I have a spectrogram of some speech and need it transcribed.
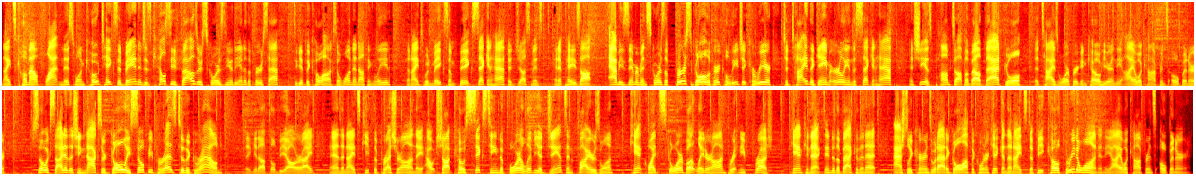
Knights come out flat in this one. Coe takes advantage as Kelsey Fowler scores near the end of the first half to give the Kohawks a 1 0 lead. The Knights would make some big second half adjustments, and it pays off. Abby Zimmerman scores the first goal of her collegiate career to tie the game early in the second half, and she is pumped up about that goal that ties Wartburg and Coe. here in the Iowa Conference opener. So excited that she knocks her goalie, Sophie Perez, to the ground. They get up, they'll be all right. And the Knights keep the pressure on. They outshot Coe 16 to 4. Olivia Jansen fires one. Can't quite score, but later on, Brittany Frush can connect into the back of the net. Ashley Kearns would add a goal off a corner kick, and the Knights defeat Coe 3 to 1 in the Iowa Conference opener.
